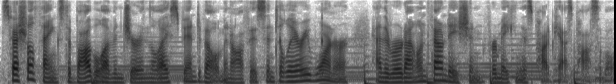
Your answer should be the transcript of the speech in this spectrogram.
Special thanks to Bob Levenger in the Lifespan Development Office and to Larry Warner and the Rhode Island Foundation for making this podcast possible.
